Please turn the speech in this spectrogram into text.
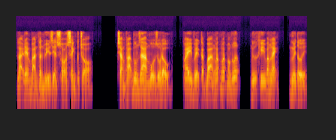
Lại đem bản thân hủy diện so sánh cất chó. Chạm bạ bung ra mổ rô đầu, quay về cặp bạ ngoắc ngoắc móng nuốt ngữ khí băng lạnh, ngươi tới.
